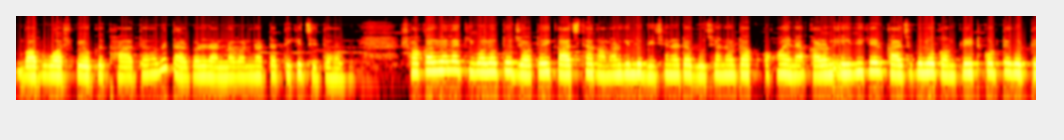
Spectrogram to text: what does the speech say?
বাবু আসবে, ওকে খাওয়াতে হবে, তারপরে রান্নাবান্নাটার দিকে যেতে হবে। সকালবেলা কী বলো তো যতই কাজ থাক, আমার কিন্তু বিছানাটা গুছানোটা হয় না। কারণ এই দিকের কাজগুলো কমপ্লিট করতে করতে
